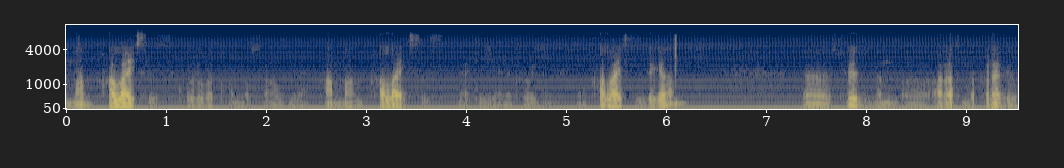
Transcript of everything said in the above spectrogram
аман қалайсыз көріп қалайсыз нәтижені көрдіңіз қалайсыз деген сөздің арасында пробел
